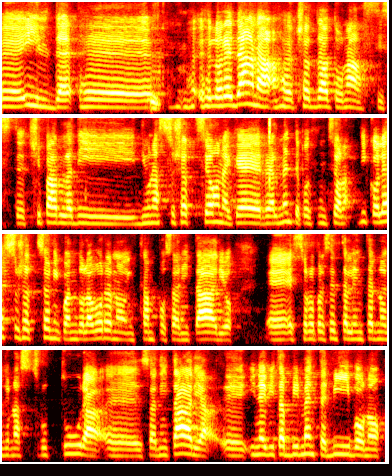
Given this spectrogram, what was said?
Eh, Ilde, eh, Loredana ci ha dato un assist, ci parla di, di, un'associazione che realmente poi funziona. Dico, le associazioni quando lavorano in campo sanitario eh, e sono presenti all'interno di una struttura eh, sanitaria, eh, inevitabilmente vivono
